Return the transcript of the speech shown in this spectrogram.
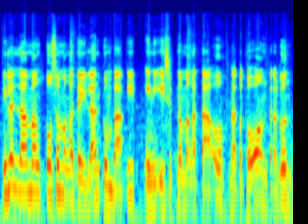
Ilan lamang to sa mga dahilan kung bakit iniisip ng mga tao na totoo ang dragon.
